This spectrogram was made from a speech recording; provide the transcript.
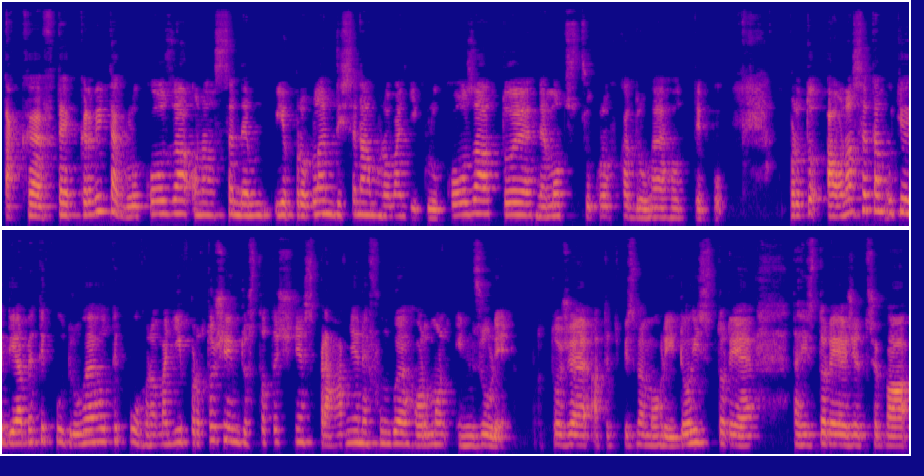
tak v té krvi ta glukóza, ona se ne, je problém, když se nám hromadí glukóza, to je nemoc cukrovka druhého typu. Proto, a ona se tam u těch diabetiků druhého typu hromadí, protože jim dostatečně správně nefunguje hormon inzulin. Protože, a teď bychom mohli jít do historie, ta historie je, že třeba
